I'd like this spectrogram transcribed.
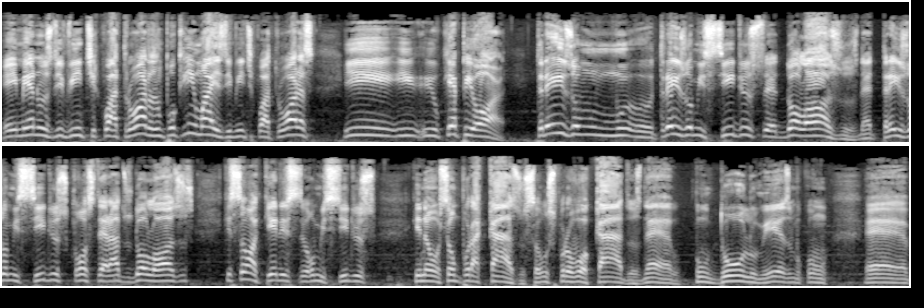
em menos de 24 horas, um pouquinho mais de 24 horas, e, e, e o que é pior, três, hom três homicídios eh, dolosos, né? Três homicídios considerados dolosos, que são aqueles homicídios que não são por acaso, são os provocados, né? Com dolo mesmo, com é,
